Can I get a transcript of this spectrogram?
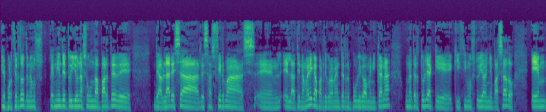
Que por cierto tenemos pendiente tú y yo una segunda parte de de hablar esa, de esas firmas en, Latinoamérica, particularmente en República Dominicana, una tertulia que, hicimos tú y el año pasado. Em,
